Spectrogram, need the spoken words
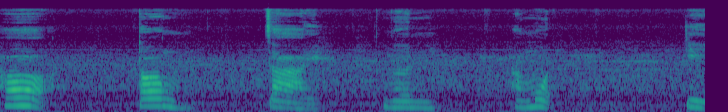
พ่อ ต้อง จ่าย เงิน ทั้งหมด กี่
